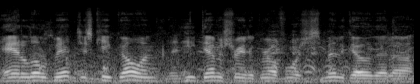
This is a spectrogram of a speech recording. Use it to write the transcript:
Add a little bit, and just keep going. And he demonstrated a grill for us just a minute ago that uh,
